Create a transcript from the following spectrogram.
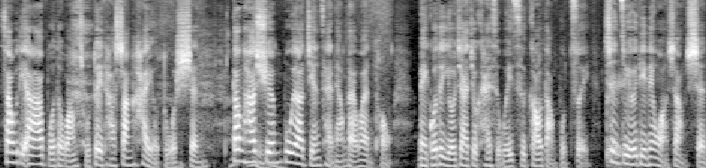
沙乌地阿拉伯的王储对他伤害有多深。当他宣布要减产两百万桶。美国的油价就开始维持高档不坠，甚至有一点点往上升。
